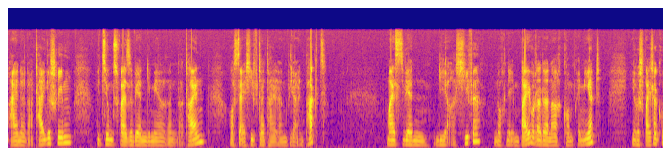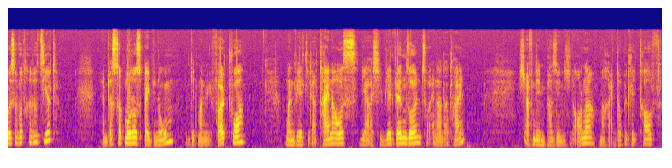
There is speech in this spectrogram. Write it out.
eine Datei geschrieben, beziehungsweise werden die mehreren Dateien aus der Archivdatei dann wieder entpackt. Meist werden die Archive noch nebenbei oder danach komprimiert. Ihre Speichergröße wird reduziert. Im Desktop-Modus bei GNOME geht man wie folgt vor. Man wählt die Dateien aus, die archiviert werden sollen, zu einer Datei. Ich öffne den persönlichen Ordner, mache einen Doppelklick drauf,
